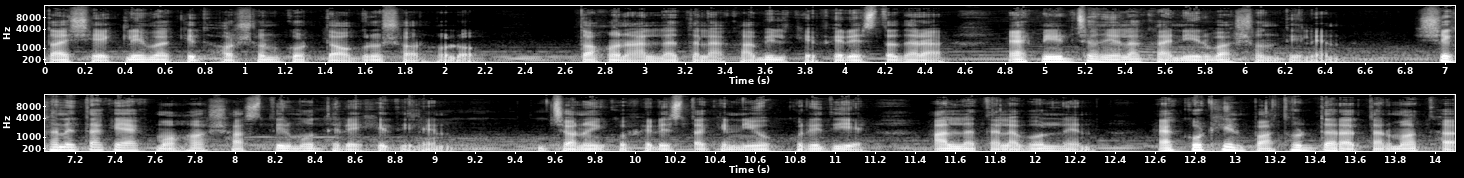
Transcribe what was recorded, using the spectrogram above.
তাই সে একলিমাকে ধর্ষণ করতে অগ্রসর হলো। তখন আল্লাহ তালা কাবিলকে ফেরেস্তা দ্বারা এক নির্জন এলাকায় নির্বাসন দিলেন। সেখানে তাকে এক মহা শাস্তির মধ্যে রেখে দিলেন। জনৈক ফেরেস্তাকে নিয়োগ করে দিয়ে আল্লাহ তালা বললেন, এক কঠিন পাথর দ্বারা তার মাথা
